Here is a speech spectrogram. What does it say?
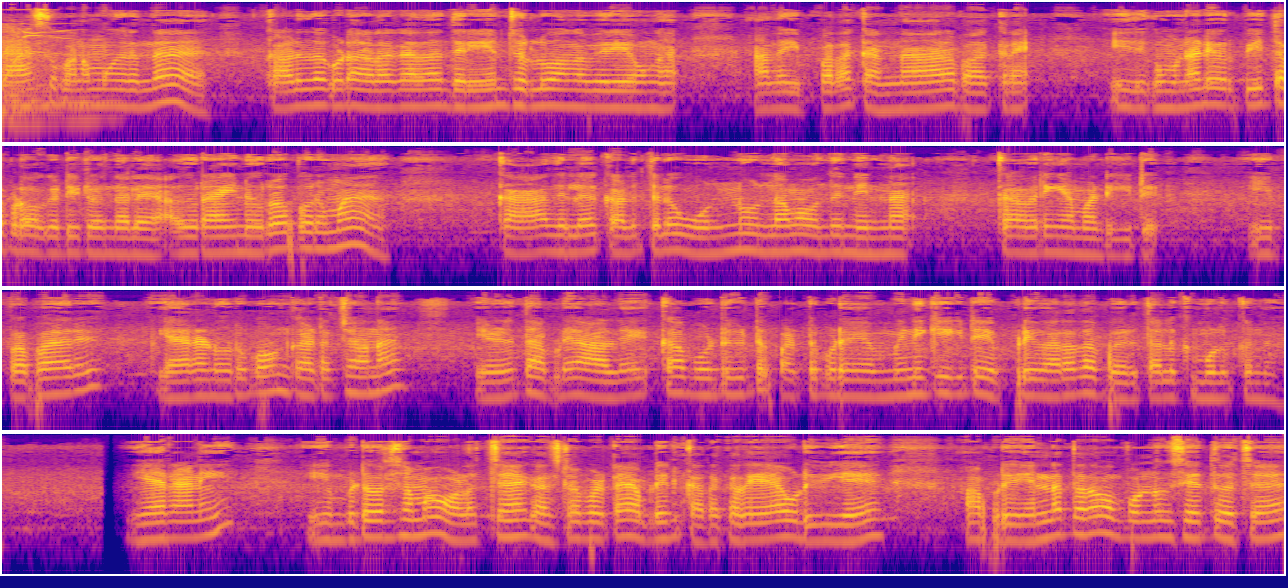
காசு பணமும் இருந்தால் கழுத கூட அழகாக தான் தெரியும்னு சொல்லுவாங்க பெரியவங்க. அதை இப்பதான் கண்ணார பார்க்குறேன் இதுக்கு முன்னாடி ஒரு பீத்த புடவை கட்டிட்டு வந்தாலே அது ஒரு ஐநூறுரூவா போருமா? காதில் கழுத்தில் ஒன்றும் இல்லாமல் வந்து நின்னேன் கவரிங்க மாட்டிக்கிட்டு. இப்போ பாரு இரநூறுபாவும் கிடச்சோன்னா எழுத்து அப்படியே அலேக்கா போட்டுக்கிட்டு பட்டு புடவை மினுக்கிக்கிட்டு எப்படி வரதா பாரு தலுக்கு முழுக்குன்னு. ஏன் ராணி வருஷமாக வருஷமா உழைச்சேன் கஷ்டப்பட்டேன் அப்படின்னு கதை கதையாக விடுவியே. அப்படி என்னத்தான் உன் பொண்ணுக்கு சேர்த்து வச்சேன்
